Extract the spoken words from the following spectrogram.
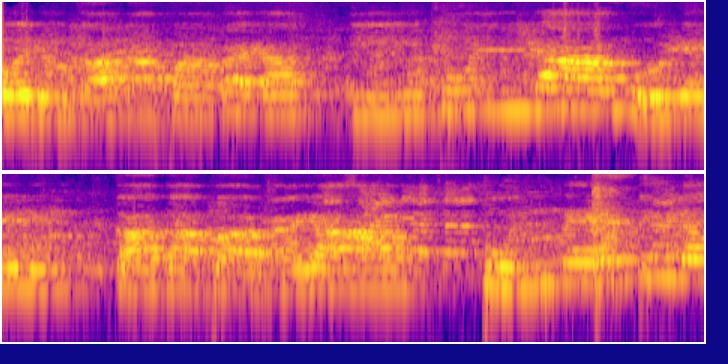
ഒരു കഥ പറയാ. ഈ പുല്ലാങ്കുഴലിൽ കഥ പറയാം. പുൽമേട്ടിലോ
